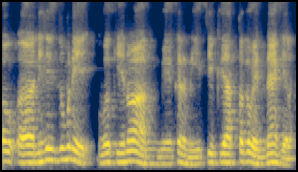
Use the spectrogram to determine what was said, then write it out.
ඔව් නිතිතුමනි ඔබ කියනවා මේක නීති ක්‍රියාත්මක වෙන්නේ නැහැ කියලා.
